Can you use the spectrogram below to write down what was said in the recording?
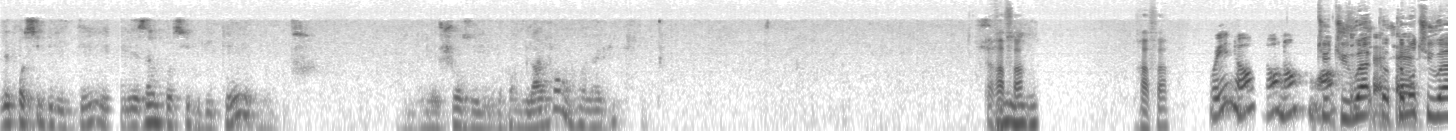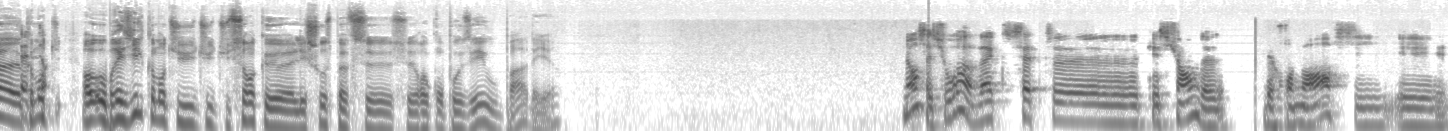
les possibilités et les impossibilités, les choses vont de l'avant, à mon avis. Rafa Rafa Oui, non, non, non. Tu, vois, comment tu vois, comment tu, au Brésil, comment tu, tu, tu, sens que les choses peuvent se, se recomposer ou pas d'ailleurs? Non, c'est sûr, avec cette euh, question de, de romance et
